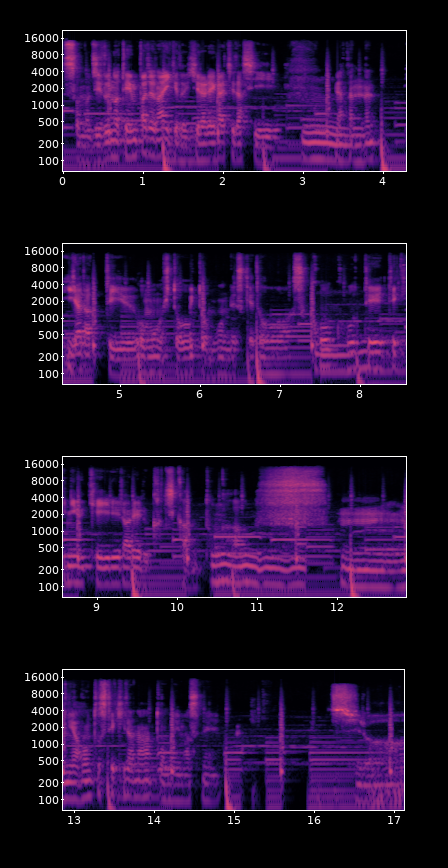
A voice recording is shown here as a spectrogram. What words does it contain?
その自分のテンパじゃないけどいじられがちだし、うん。なんかな嫌だっていう思う人多いと思うんですけどそこを肯定的に受け入れられる価値観とかうんいや本当素敵だなと思いますね。白い。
